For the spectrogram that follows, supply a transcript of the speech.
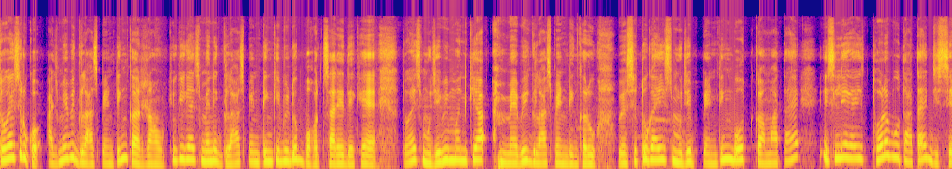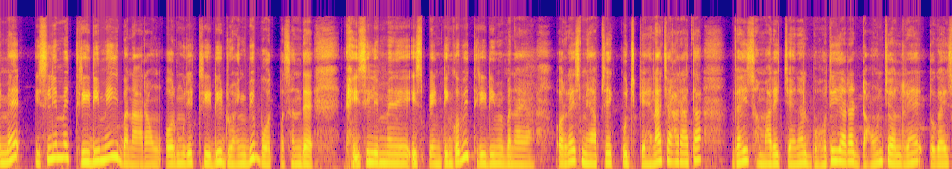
तो गैस रुको, आज मैं भी ग्लास पेंटिंग कर रहा हूँ, क्योंकि गैस मैंने ग्लास पेंटिंग की वीडियो बहुत सारे देखे हैं। तो गैस मुझे भी मन किया, मैं भी ग्लास पेंटिंग करूँ। वैसे तो गैस मुझे पेंटिंग बहुत कम आता है, इसलिए गैस थोड़ा बहुत आता है, जिससे मैं, इसलिए मैं थ्री में ही बना रहा हूँ, और मुझे थ्री ड्राइंग भी बहुत पसंद है। इसीलिए मैंने इस पेंटिंग को भी थ्री में बनाया। और गैस मैं आपसे कुछ कहना चाह रहा था गैस हमारे चैनल बहुत ही ज़्यादा डाउन चल रहे हैं तो गैस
